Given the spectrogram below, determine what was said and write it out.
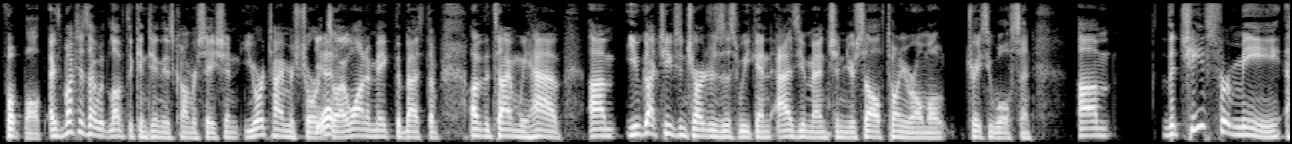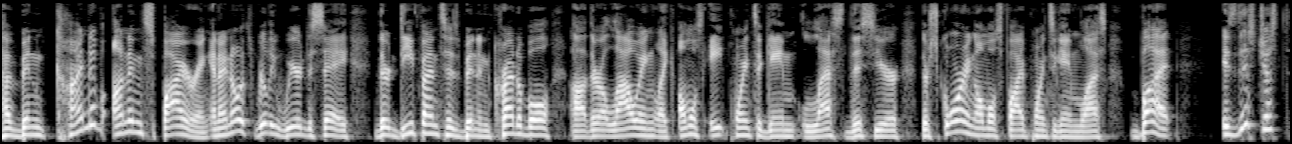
football. As much as I would love to continue this conversation, your time is short, yes. so I want to make the best of, of the time we have. Um, you've got Chiefs and Chargers this weekend, as you mentioned yourself, Tony Romo, Tracy Wolfson. Um, the Chiefs, for me, have been kind of uninspiring. And I know it's really weird to say. Their defense has been incredible. Uh, they're allowing like almost eight points a game less this year. They're scoring almost five points a game less. But is this just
